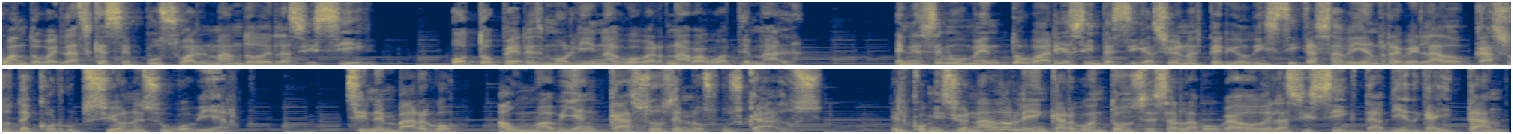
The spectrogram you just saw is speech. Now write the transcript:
cuando Velázquez se puso al mando de la CICIG, Otto Pérez Molina gobernaba Guatemala. En ese momento, varias investigaciones periodísticas habían revelado casos de corrupción en su gobierno. Sin embargo, aún no habían casos en los juzgados. El comisionado le encargó entonces al abogado de la CICIG, David Gaitán,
